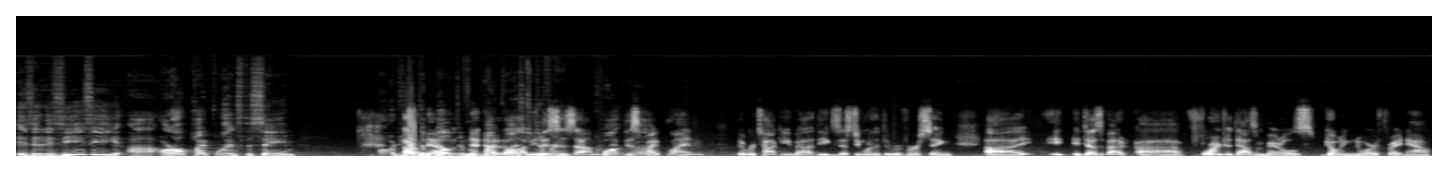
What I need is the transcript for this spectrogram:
is it as easy? Uh, are all pipelines the same? Do you have oh, to no, build different no, not at all. I mean, this is um, this uh, pipeline that we're talking about, the existing one that they're reversing, uh, it, it, does about uh, 400,000 barrels going north right now.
